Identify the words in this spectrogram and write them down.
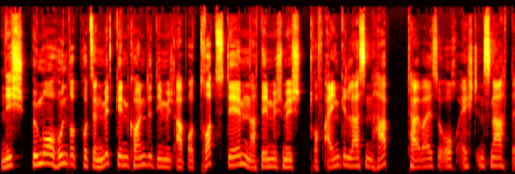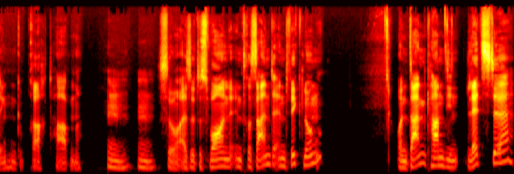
nicht immer 100% mitgehen konnte, die mich aber trotzdem, nachdem ich mich darauf eingelassen habe, teilweise auch echt ins Nachdenken gebracht haben. Hm, hm. So, also das war eine interessante Entwicklung. Und dann kam die letzte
